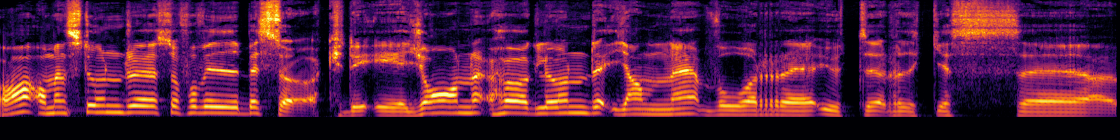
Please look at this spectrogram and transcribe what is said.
Ja, om en stund eh, så får vi besök. Det är Jan Höglund, Janne, vår eh, utrikes... Eh,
